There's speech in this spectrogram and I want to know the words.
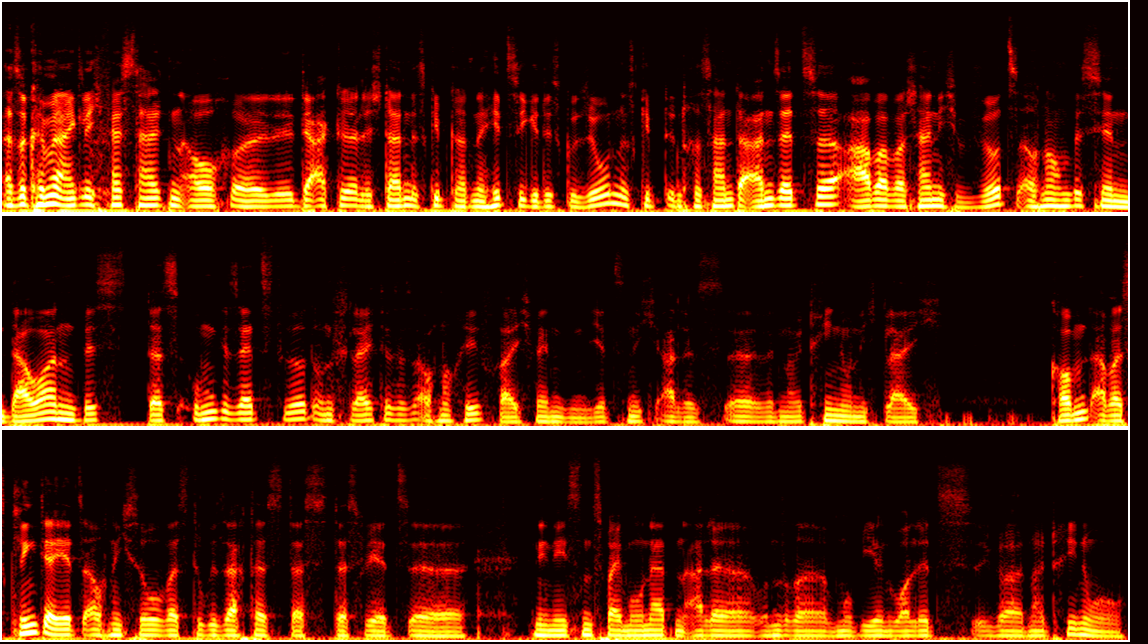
Also können wir eigentlich festhalten, auch äh, der aktuelle Stand, es gibt gerade eine hitzige Diskussion, es gibt interessante Ansätze, aber wahrscheinlich wird es auch noch ein bisschen dauern, bis das umgesetzt wird und vielleicht ist es auch noch hilfreich, wenn jetzt nicht alles, äh, wenn Neutrino nicht gleich kommt, aber es klingt ja jetzt auch nicht so, was du gesagt hast, dass, dass wir jetzt äh, in den nächsten zwei Monaten alle unsere mobilen Wallets über Neutrino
